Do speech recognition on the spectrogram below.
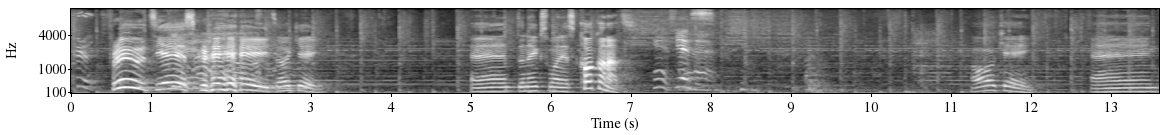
Fruit. Fruit, yes, great. Okay. And the next one is coconuts. Yes. Yes. Okay. And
